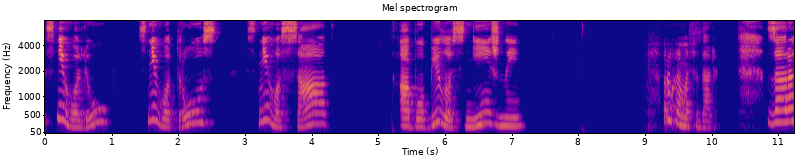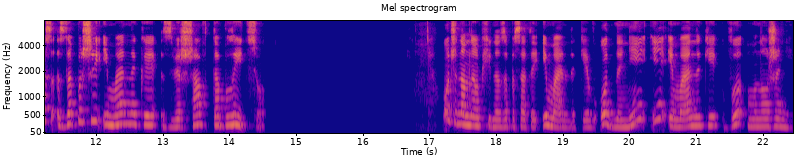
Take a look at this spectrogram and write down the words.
сніголюб, сніготрус, снігосад або білосніжний. Рухаємося далі. Зараз запиши іменники з вірша в таблицю. Отже, нам необхідно записати іменники в однині і іменники в множині.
